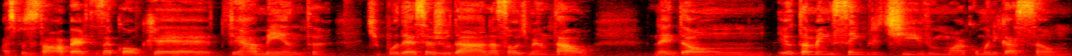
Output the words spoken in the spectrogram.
as pessoas estavam abertas a qualquer ferramenta que pudesse ajudar na saúde mental. Né? Então, eu também sempre tive uma comunicação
